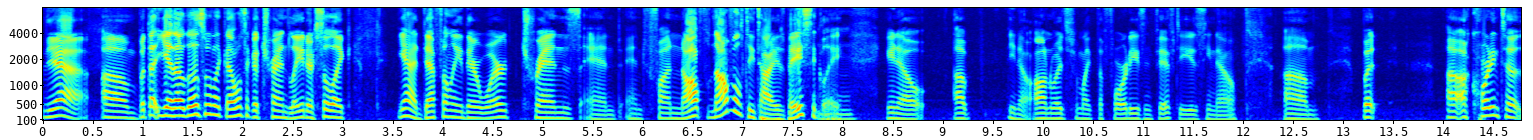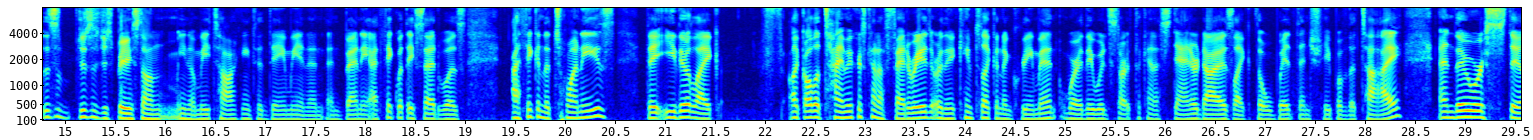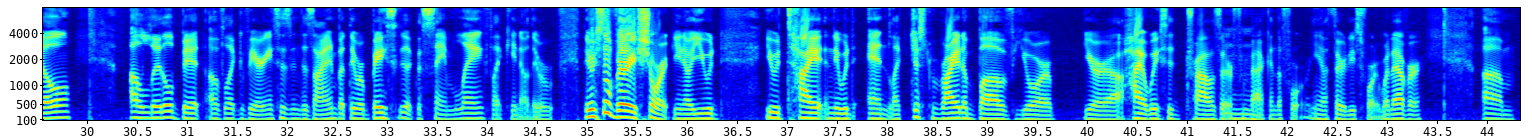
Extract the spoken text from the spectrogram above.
Yeah, um, but that yeah, that, those were like that was like a trend later. So like yeah, definitely there were trends and and fun nov- novelty ties, basically. Mhm. You know, up you know onwards from like the 40s and 50s. You know, um, but uh, according to this is this is just based on you know me talking to Damien and, and Benny. I think what they said was, I think in the 20s they either like f- like all the tie makers kind of federated or they came to like an agreement where they would start to kind of standardize like the width and shape of the tie. And there were still a little bit of like variances in design but they were basically like the same length like you know they were they were still very short. You know you would you would tie it and it would end like just right above your your uh, high-waisted trouser Mhm. from back in the four, you know 30s 40s whatever. Um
